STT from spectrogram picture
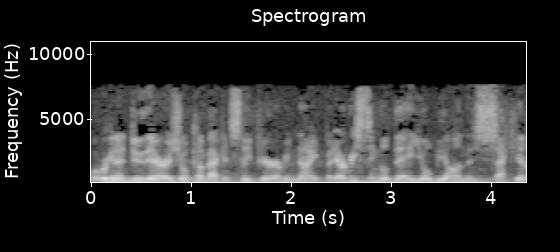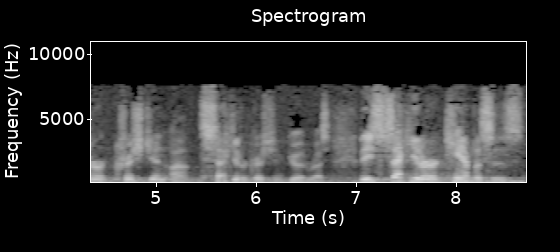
What we're going to do there is you'll come back and sleep here every night, but every single day you'll be on the secular Christian, uh, secular Christian, good, Russ. These secular campuses,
